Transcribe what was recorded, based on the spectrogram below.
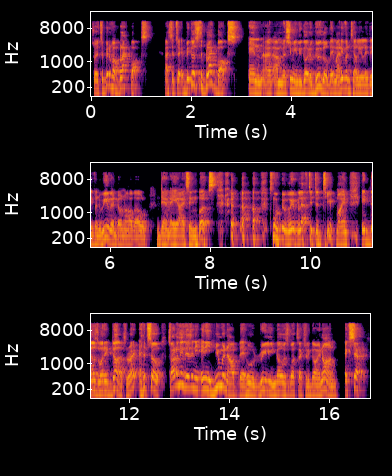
So it's a bit of a black box. I said, so because a black box, and I'm, assuming you go to Google, they might even tell you, like, even we even don't know how the whole damn AI thing works. We've left it to DeepMind. It does what it does, right? And so, so I don't think there's any, any human out there who really knows what's actually going on, except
